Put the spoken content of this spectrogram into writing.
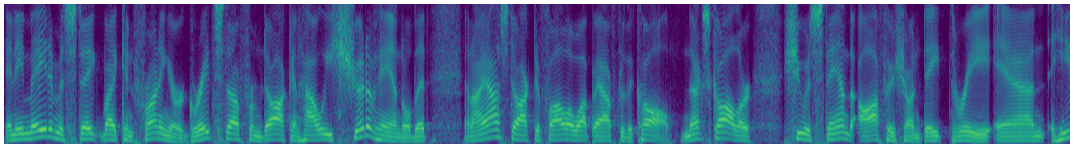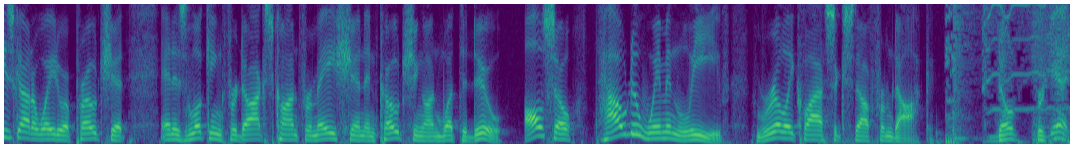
and he made a mistake by confronting her. Great stuff from Doc and how he should have handled it, and I asked Doc to follow up after the call. Next caller, she was standoffish on date three, and he's got a way to approach it and is looking for Doc's confirmation and coaching on what to do. Also, how do women leave? Really classic stuff from Doc. Don't forget,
